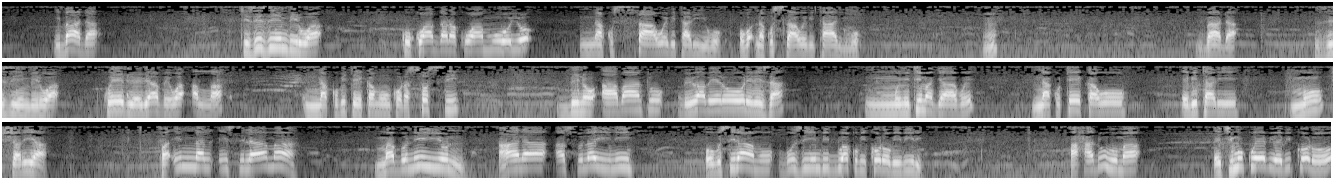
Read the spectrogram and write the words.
جروا گارا کوا موادو نو ساؤمیر ناکے کم کو بانتو رو ری ریزا مجھے بھئی ناکوٹاری ملنی آسر کو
